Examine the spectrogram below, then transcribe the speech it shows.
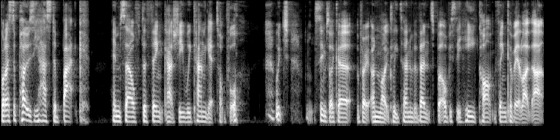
but I suppose he has to back himself to think actually we can get top four, which seems like a very unlikely turn of events. But obviously he can't think of it like that.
